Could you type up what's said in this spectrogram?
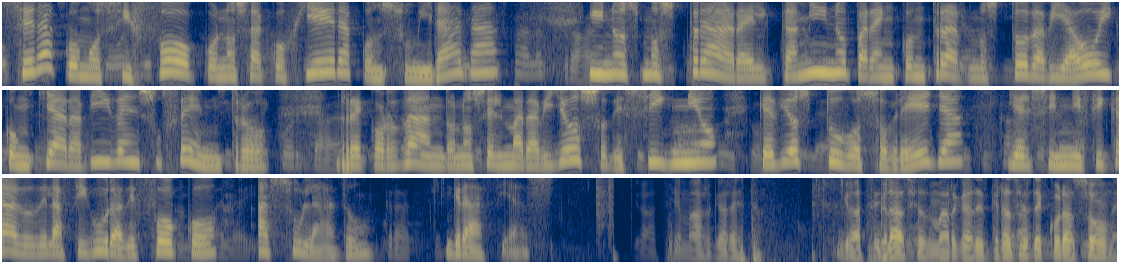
Será como si Foco nos acogiera con su mirada y nos mostrara el camino para encontrarnos todavía hoy con Chiara viva en su centro, recordándonos el maravilloso designio que Dios tuvo sobre ella y el significado de la figura de Foco a su lado. Gracias. Grazie Margaret. Gracias. Margaret. Gracias de corazón.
